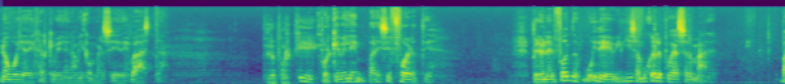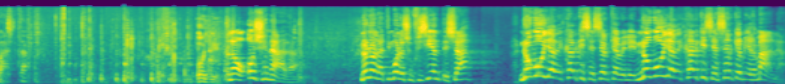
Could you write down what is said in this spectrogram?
no voy a dejar que Belén hable con Mercedes, basta. ¿Pero por qué? Porque Belén parece fuerte. Pero en el fondo es muy débil y esa mujer le puede hacer mal. Basta. Oye. No, oye nada. ¿No nos lastimó lo suficiente ya? No voy a dejar que se acerque a Belén. No voy a dejar que se acerque a mi hermana.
